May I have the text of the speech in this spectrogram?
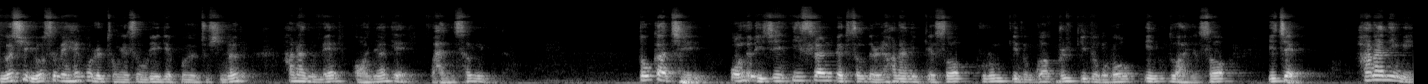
이것이 요셉의 해고를 통해서 우리에게 보여주시는 하나님의 언약의 완성입니다. 똑같이 오늘 이제 이스라엘 백성들을 하나님께서 구름 기둥과 불 기둥으로 인도하여서 이제 하나님이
